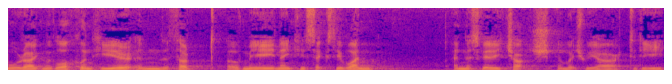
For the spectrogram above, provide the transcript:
Morag McLaughlin here in the 3rd of May 1961 in this very church in which we are today.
